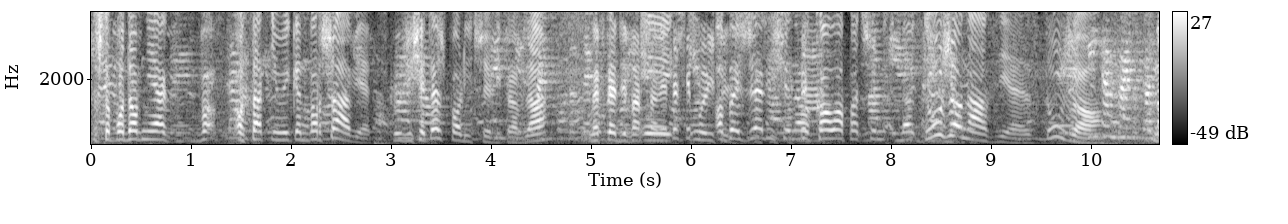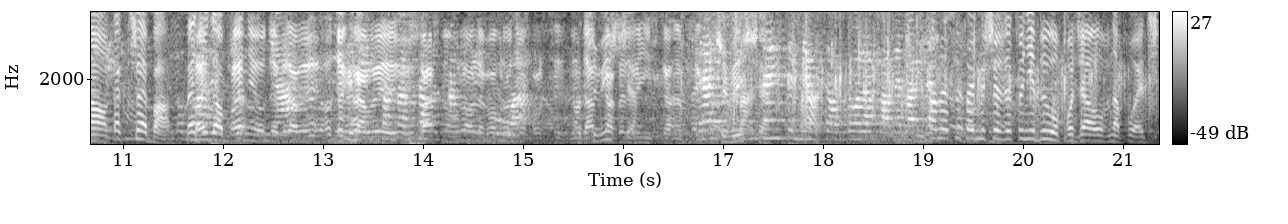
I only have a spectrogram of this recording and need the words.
Zresztą podobnie jak w, w ostatni weekend w Warszawie. Ludzie się też policzyli, prawda? My wtedy w Warszawie I, też się i policzyli. obejrzeli się naokoło, patrzymy, no, dużo nas jest, dużo. No, tak trzeba, będzie Panie, dobrze. panie odegrały, odegrały ważną rolę w obronie Opolszczyzny. Oczywiście. Dawka Berlińska na przykład. Oczywiście. Opola, panem Ale tutaj myślę, że tu nie było podziałów na płeć.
